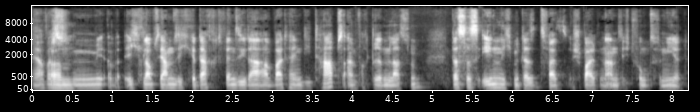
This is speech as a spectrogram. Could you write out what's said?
Ja, was ähm, ich glaube, sie haben sich gedacht, wenn sie da weiterhin die Tabs einfach drin lassen, dass das ähnlich mit der Zwei-Spalten-Ansicht funktioniert.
